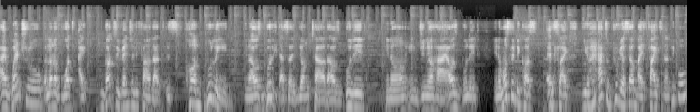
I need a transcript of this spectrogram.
I went through a lot of what I got to eventually found out is called bullying. You know, I was bullied as a young child. I was bullied, you know, in junior high. I was bullied, you know, mostly because it's like you had to prove yourself by fighting, and people,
